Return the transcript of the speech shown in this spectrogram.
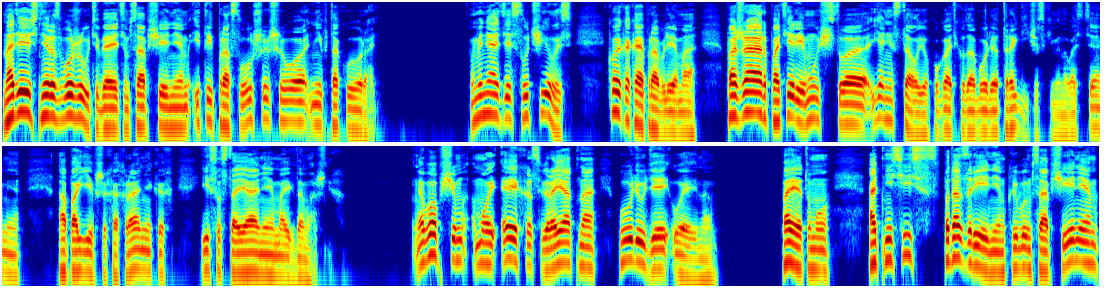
Надеюсь, не разбужу тебя этим сообщением, и ты прослушаешь его не в такую рань. У меня здесь случилось Кое-какая проблема. Пожар, потеря имущества. Я не стал ее пугать куда более трагическими новостями о погибших охранниках и состоянии моих домашних. В общем, мой Эйхос, вероятно, у людей Уэйна. Поэтому отнесись с подозрением к любым сообщениям,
